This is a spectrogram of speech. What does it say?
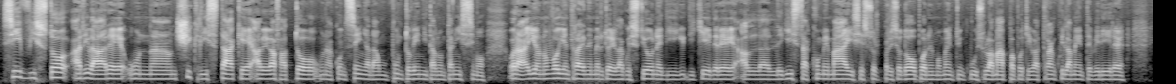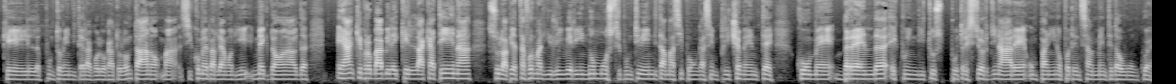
si è visto arrivare un, un ciclista che aveva fatto una consegna da un punto vendita lontanissimo. Ora io non voglio entrare nel merito della questione di, di chiedere al leghista come mai si è sorpreso dopo nel momento in cui sulla mappa poteva tranquillamente vedere che il punto vendita era collocato lontano, ma siccome parliamo di McDonald's McDonald's, è anche probabile che la catena sulla piattaforma di delivery non mostri punti vendita, ma si ponga semplicemente come brand e quindi tu potresti ordinare un panino potenzialmente da ovunque.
